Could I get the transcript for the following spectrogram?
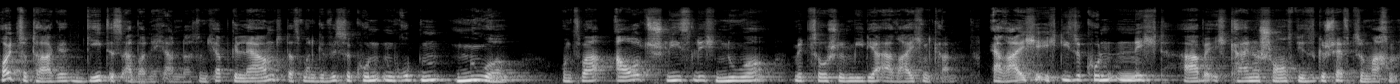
Heutzutage geht es aber nicht anders. Und ich habe gelernt, dass man gewisse Kundengruppen nur, und zwar ausschließlich nur mit Social Media erreichen kann. Erreiche ich diese Kunden nicht, habe ich keine Chance, dieses Geschäft zu machen.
